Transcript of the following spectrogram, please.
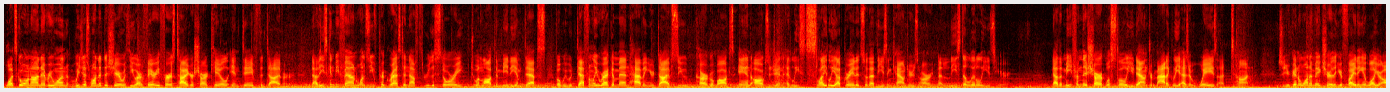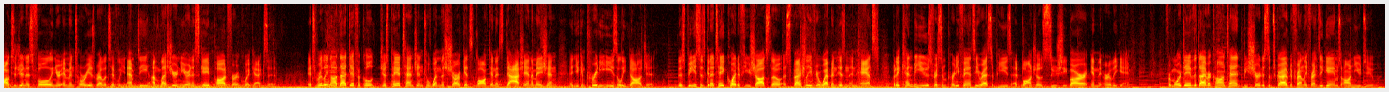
What's going on everyone? We just wanted to share with you our very first tiger shark kill in Dave the Diver. Now these can be found once you've progressed enough through the story to unlock the medium depths, but we would definitely recommend having your dive suit, cargo box, and oxygen at least slightly upgraded so that these encounters are at least a little easier. Now the meat from this shark will slow you down dramatically as it weighs a ton. So you're going to want to make sure that you're fighting it while your oxygen is full and your inventory is relatively empty, unless you're near an escape pod for a quick exit. It's really not that difficult, just pay attention to when the shark gets locked in its dash animation, and you can pretty easily dodge it. This beast is going to take quite a few shots though, especially if your weapon isn't enhanced, but it can be used for some pretty fancy recipes at Bancho's Sushi Bar in the early game. For more Dave the Diver content, be sure to subscribe to Friendly Frenzy Games on YouTube.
